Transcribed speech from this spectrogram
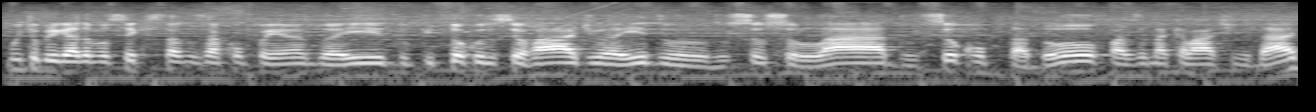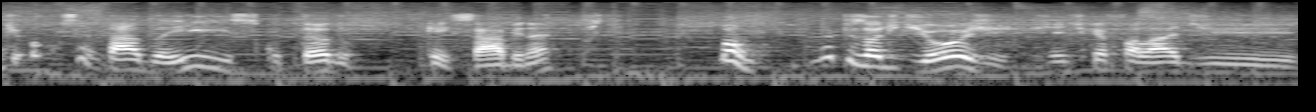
Muito obrigado a você que está nos acompanhando aí do pitoco do seu rádio, aí do, do seu celular, do seu computador, fazendo aquela atividade, ou sentado aí escutando, quem sabe, né? Bom, no episódio de hoje a gente quer falar de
